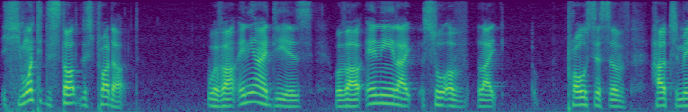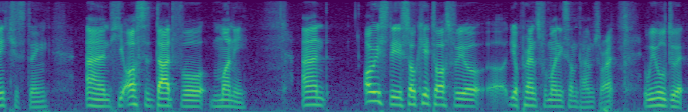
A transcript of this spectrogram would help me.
he wanted to start this product without any ideas, without any like sort of like process of how to make his thing, and he asked his dad for money, and obviously it's okay to ask for your uh, your parents for money sometimes, right? We all do it,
